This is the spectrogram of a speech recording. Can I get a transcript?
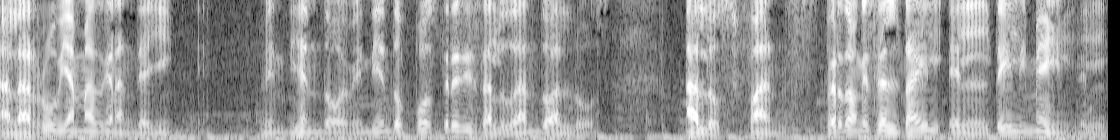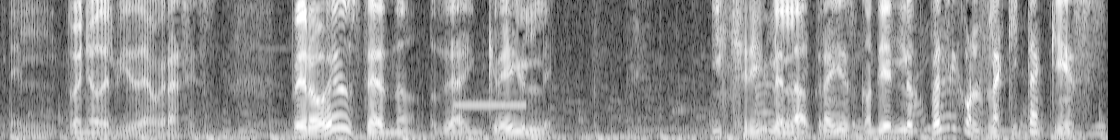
A la rubia más grande allí, vendiendo, vendiendo postres y saludando a los, a los fans. Perdón, es el, Daily, el Daily Mail, el, dueño del video, gracias. Pero ve usted, ¿no? O sea, increíble. Increíble, la otra ahí escondida. Lo que pasa es que con la flaquita que es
